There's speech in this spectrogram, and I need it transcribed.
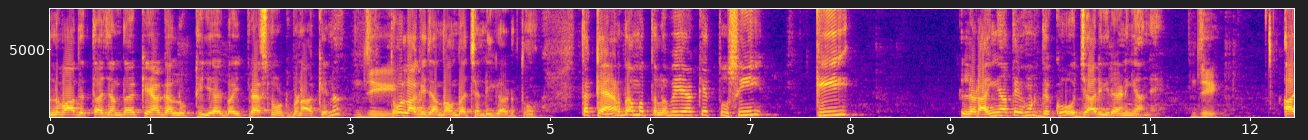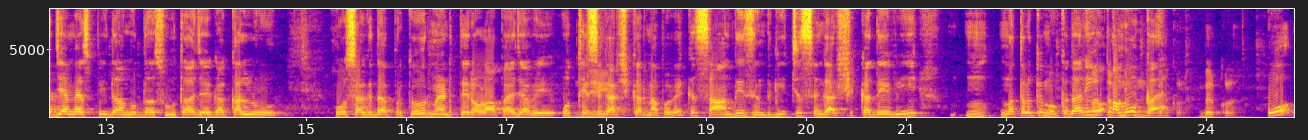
ਲਵਾ ਦਿੱਤਾ ਜਾਂਦਾ ਕਿ ਆ ਗੱਲ ਉੱਠੀ ਆ ਬਾਈ ਪ੍ਰੈਸ ਨੋਟ ਬਣਾ ਕੇ ਨਾ ਜੀ। ਤਾਂ ਲੱਗ ਜਾਂਦਾ ਹੁੰਦਾ ਚੰਡੀਗੜ੍ਹ ਤੋਂ। ਤਾਂ ਕਹਿਣ ਦਾ ਮਤਲਬ ਇਹ ਆ ਕਿ ਤੁਸੀਂ ਕੀ ਲੜਾਈਆਂ ਤੇ ਹੁਣ ਦੇਖੋ ਜਾਰੀ ਰਹਿਣੀਆਂ ਨੇ। ਜੀ। ਅੱਜ ਐਮਐਸਪੀ ਦਾ ਮੁੱਦਾ ਸੂਤ ਆ ਜਾਏਗਾ ਕੱਲ ਨੂੰ ਹੋ ਸਕਦਾ ਪ੍ਰੋਕਿਉਰਮੈਂਟ ਤੇ ਰੌਲਾ ਪੈ ਜਾਵੇ ਉੱਥੇ ਸੰਘਰਸ਼ ਕਰਨਾ ਪਵੇ ਕਿਸਾਨ ਦੀ ਜ਼ਿੰਦਗੀ 'ਚ ਸੰਘਰਸ਼ ਕਦੇ ਵੀ ਮਤਲਬ ਕਿ ਮੁੱਕਦਾ ਨਹੀਂ ਉਹ ਅਮੋਕਾ ਹੈ। ਬਿਲਕੁਲ ਬਿਲਕੁਲ। ਉਹ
